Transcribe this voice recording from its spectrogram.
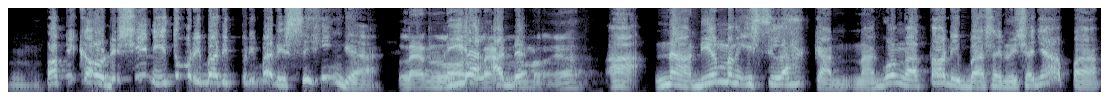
Hmm. Tapi kalau di sini itu pribadi-pribadi sehingga landlord, dia landlord, ada. Ya. Ah, nah dia mengistilahkan. Nah, gue nggak tahu nih bahasa Indonesia-nya apa.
